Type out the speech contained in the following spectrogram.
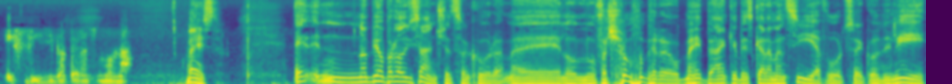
e fisica per Asmun Maestro eh, non abbiamo parlato di Sanchez ancora, ma eh, lo, lo, facciamo per, anche per scaramanzia forse, ecco, di lì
